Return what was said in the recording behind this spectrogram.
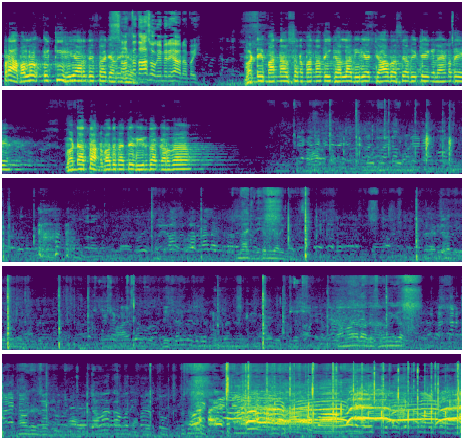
ਭਰਾ ਵੱਲੋਂ 21000 ਦਿੱਤਾ 7 ਜਾਵੇਗਾ 10 ਹੋ ਗਏ ਮੇਰੇ ਹਿਸਾਬ ਨਾਲ ਬਾਈ। ਵੱਡੇ ਮਾਨਾਂ ਸਨਮਾਨਾਂ ਦੀ ਗੱਲ ਆ ਵੀਰਿਆ ਚਾਹ ਵਸਿਆ ਵਿੱਚ ਇੰਗਲੈਂਡ ਦੇ। ਵੱਡਾ ਧੰਨਵਾਦ ਮੈਂ ਤੇ ਵੀਰ ਦਾ ਕਰਦਾ ਮੈਚ ਦੇਖ ਨਜ਼ਾਰੇ ਲੱਗ ਮੈਂ ਤਾਂ ਵੀ ਸੁਣ ਗਿਆ ਆ ਗਏ ਸੀ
